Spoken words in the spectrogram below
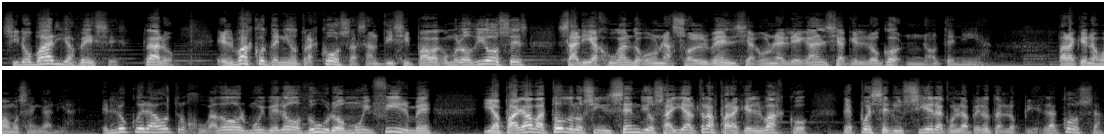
sino varias veces. Claro, el Vasco tenía otras cosas, anticipaba como los dioses, salía jugando con una solvencia, con una elegancia que el loco no tenía. ¿Para qué nos vamos a engañar? El loco era otro jugador, muy veloz, duro, muy firme, y apagaba todos los incendios ahí atrás para que el Vasco después se luciera con la pelota en los pies. La cosa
